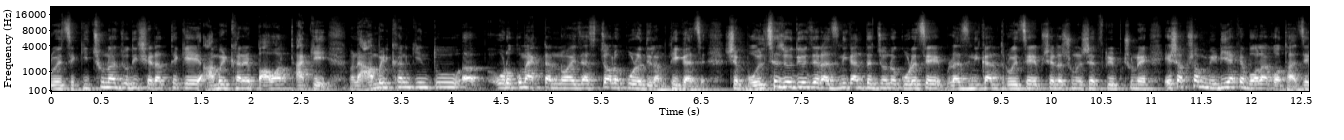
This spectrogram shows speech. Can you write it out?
রয়েছে? কিছু না যদি সেটার থেকে আমির খানের পাওয়ার থাকে। মানে আমির খান কিন্তু ওরকম একটা নয় জাস্ট চলো করে দিলাম, ঠিক আছে। সে বলছে যদিও যে রজনীকান্তের জন্য করেছে, রজনীকান্ত রয়েছে, সেটা শুনে সে স্ক্রিপ্ট শুনে, এসব সব মিডিয়াকে বলা কথা যে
